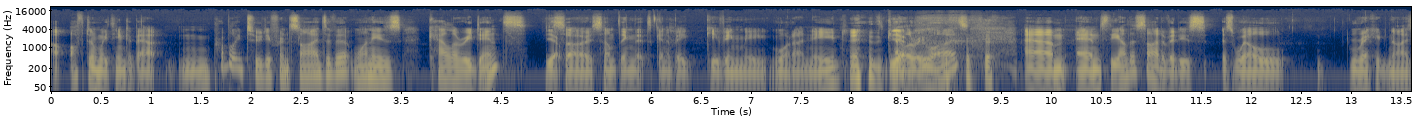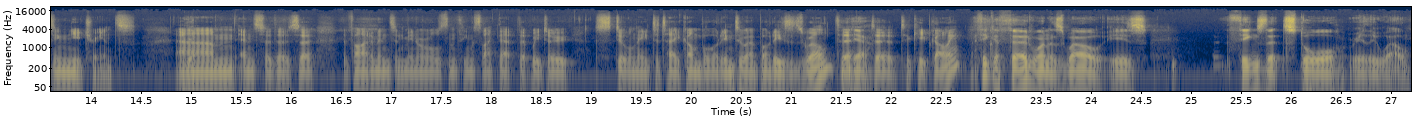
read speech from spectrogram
uh, often we think about mm, probably two different sides of it. One is calorie dense, Yep. so something that's going to be giving me what I need calorie wise, um, and the other side of it is as well recognizing nutrients. Um, And so those are the vitamins and minerals and things like that that we do still need to take on board into our bodies as well to, Yeah. to, to keep going. I think a third one as well is things that store really well.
